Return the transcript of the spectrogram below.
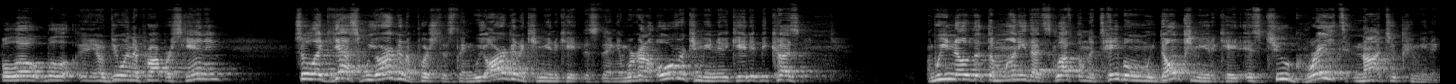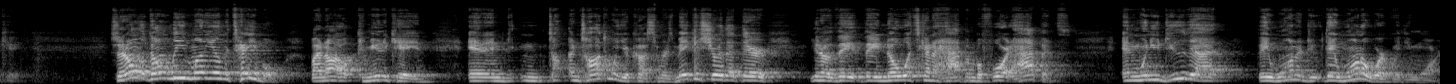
below, below you know doing their proper scanning. So like yes we are going to push this thing. We are going to communicate this thing and we're going to over communicate it because we know that the money that's left on the table when we don't communicate is too great not to communicate so don't, don't leave money on the table by not communicating and, and, and talking with your customers, making sure that they're, you know, they, they know what's going to happen before it happens. And when you do that, they want to do, they want to work with you more.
